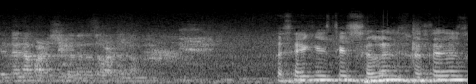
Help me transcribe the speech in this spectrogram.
ते त्यांना पाठीशी घालतात असं वाटतं का असं आहे की ते सगळं स्वतःलाच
